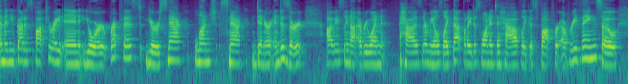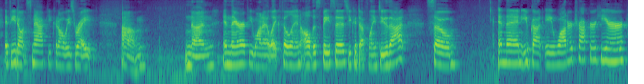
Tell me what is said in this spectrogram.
And then you've got a spot to write in your breakfast, your snack, lunch, snack, dinner, and dessert. Obviously not everyone has their meals like that, but I just wanted to have like a spot for everything. So if you don't snack, you could always write um, none in there. If you wanna like fill in all the spaces, you could definitely do that. So, and then you've got a water tracker here.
